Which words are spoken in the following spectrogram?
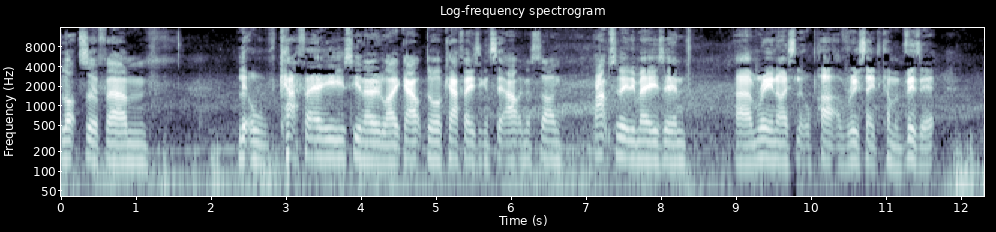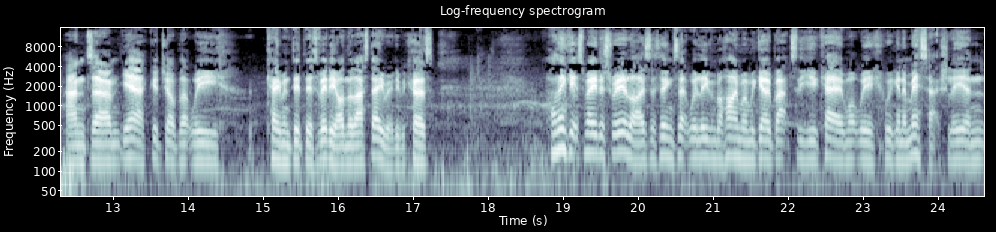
Lots of um, little cafes, you know, like outdoor cafes. You can sit out in the sun. Absolutely amazing. Um, really nice little part of Ruse to come and visit. And um, yeah, good job that we came and did this video on the last day, really, because I think it's made us realise the things that we're leaving behind when we go back to the UK and what we, we're going to miss, actually. And,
